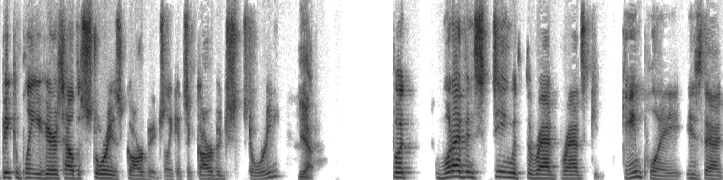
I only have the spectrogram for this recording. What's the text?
big complaint you hear is how the story is garbage. Like it's a garbage story. Yeah. But what I've been seeing with the Rad Brad's g- gameplay is that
